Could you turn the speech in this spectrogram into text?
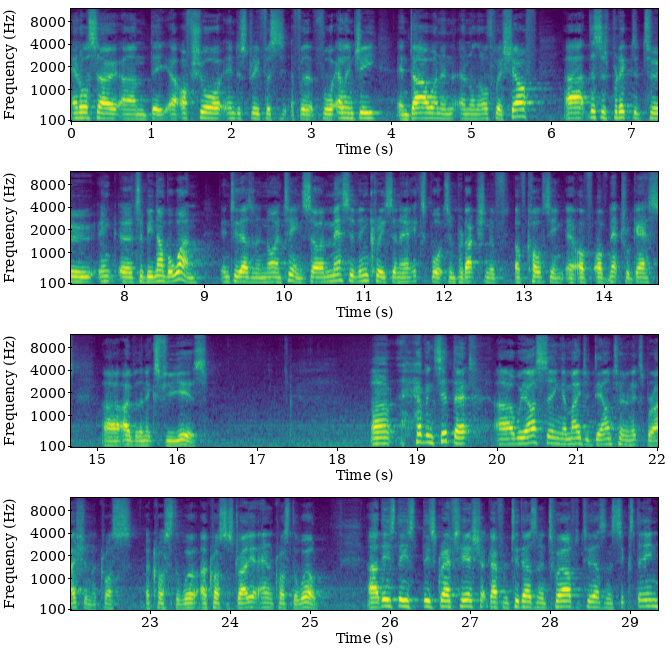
and also um, the uh, offshore industry for, for, for, LNG in Darwin and, and on the Northwest Shelf, uh, this is predicted to, uh, to be number one in 2019. So a massive increase in our exports and production of, of, coal, uh, of, of natural gas uh, over the next few years. Uh, having said that, uh, we are seeing a major downturn in exploration across, across, the world, across Australia and across the world. Uh, these, these, these graphs here go from 2012 to 2016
